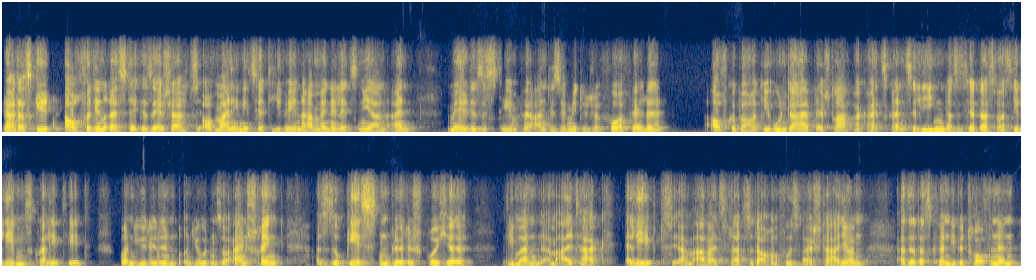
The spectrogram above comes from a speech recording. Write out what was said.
Ja, das gilt auch für den Rest der Gesellschaft. Auf meine Initiative hin haben wir in den letzten Jahren ein Meldesystem für antisemitische Vorfälle aufgebaut, die unterhalb der Strafbarkeitsgrenze liegen. Das ist ja das, was die Lebensqualität von Jüdinnen und Juden so einschränkt. Also so Gesten, blöde Sprüche, die man am Alltag erlebt, am Arbeitsplatz oder auch im Fußballstadion. Also das können die Betroffenen,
